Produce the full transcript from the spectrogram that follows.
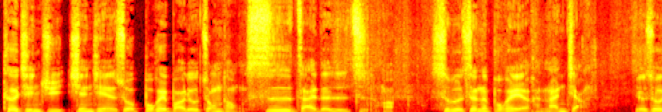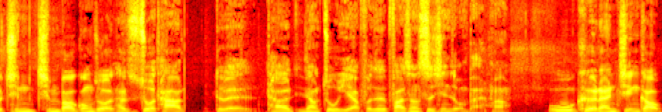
特勤局先前也说不会保留总统私宅的日志，哈，是不是真的不会也很难讲。有时候情情报工作他是做他的，对不对？他一定要注意啊，否则发生事情怎么办啊？乌克兰警告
